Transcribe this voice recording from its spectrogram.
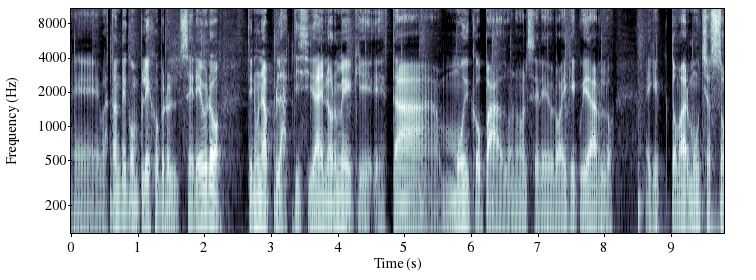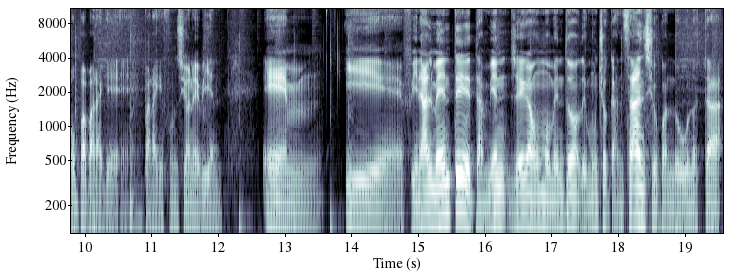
Eh, bastante complejo, pero el cerebro tiene una plasticidad enorme que está muy copado, ¿no? El cerebro, hay que cuidarlo. Hay que tomar mucha sopa para que, para que funcione bien. Em, y eh, finalmente también llega un momento de mucho cansancio cuando uno está,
